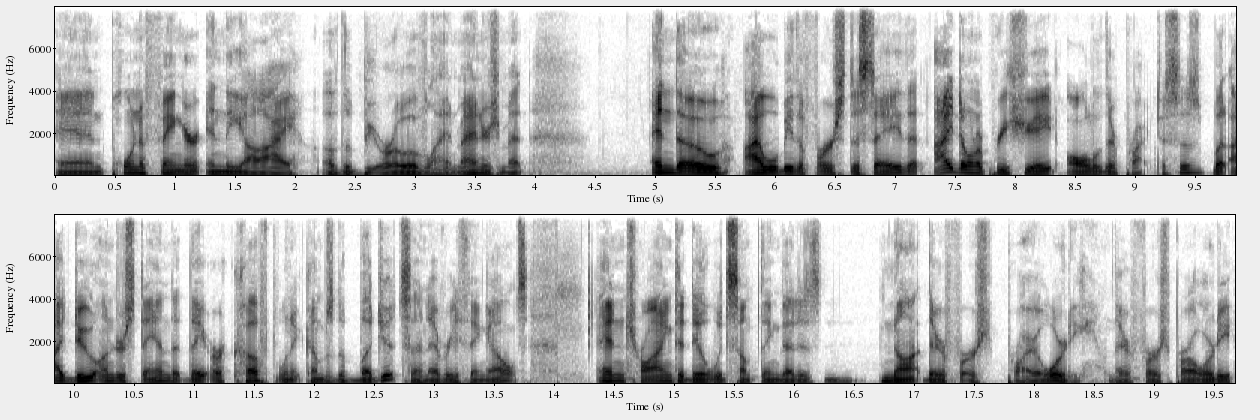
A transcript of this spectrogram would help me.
and point a finger in the eye of the Bureau of Land Management and though I will be the first to say that I don't appreciate all of their practices, but I do understand that they are cuffed when it comes to budgets and everything else, and trying to deal with something that is not their first priority. Their first priority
